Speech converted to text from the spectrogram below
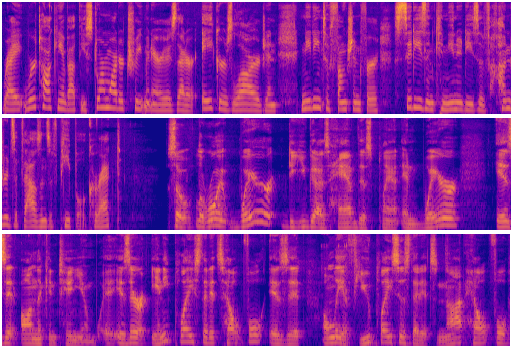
right? We're talking about these stormwater treatment areas that are acres large and needing to function for cities and communities of hundreds of thousands of people, correct? So, Leroy, where do you guys have this plant and where is it on the continuum? Is there any place that it's helpful? Is it only a few places that it's not helpful?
